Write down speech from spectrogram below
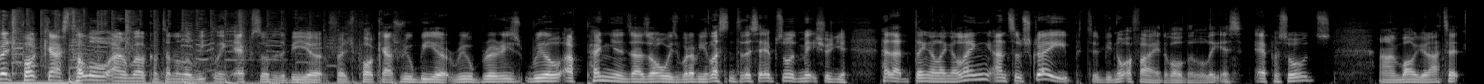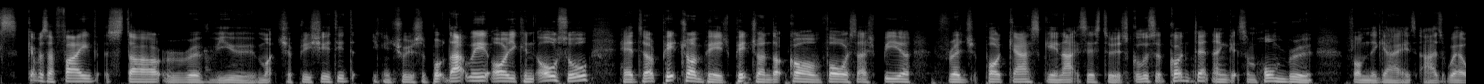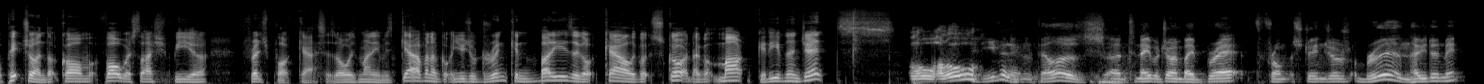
Fridge Podcast. Hello and welcome to another weekly episode of the Beer Fridge Podcast. Real beer, real breweries, real opinions. As always, wherever you listen to this episode, make sure you hit that ding a ling a ling and subscribe to be notified of all the latest episodes. And while you're at it, give us a five star review. Much appreciated. You can show your support that way, or you can also head to our Patreon page, patreon.com forward slash beer fridge podcast, gain access to exclusive content and get some homebrew from the guys as well. Patreon.com forward slash beer fridge podcast. As always, my name is Gavin. I've got my usual drinking buddies. I've got Cal, I've got Scott, I've got Mark. Good evening, gents. Hello, hello. Good evening. Evening, fellas. And tonight we're joined by Brett from Strangers Brewing. How you doing, mate?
